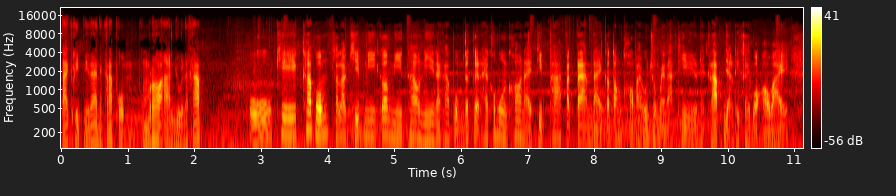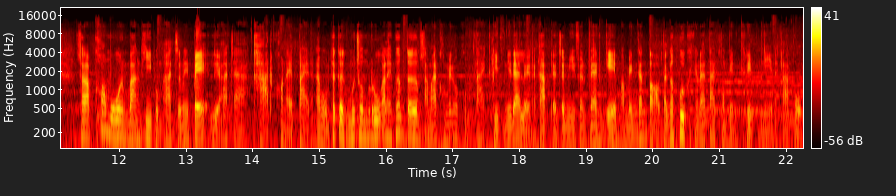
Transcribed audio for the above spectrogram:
ใต้คลิปนี้ได้นะครับผม ผมรออ่านอยู่นะครับ โอเคครับผมสำหรับคลิปนี้ก็มีเท่านี้นะครับผมถ้าเกิดให้ข้อมูลข้อไหนผิดพลาดประการใดก็ต้องขอไปคุณผู้ชมในณที่นี้ด้วยนะครับ อย่างที่เคยบอกเอาไว้สำหรับข้อมูลบางทีผมอาจจะไม่เป๊ะ หรืออาจจะขาดข้อไหนไปนะครับผมถ้าเกิดคุณผู้ชมรู้อะไรเพิ่มเติมสามารถคอมเมนต์บอกผมใต้คลิปนี้ได้เลยนะครับเดี๋ยวจะมีแฟนๆเกมมาเม้นกันตอบแล้วก็พูดคุยกันได้ใต้คอมเมนต์คลิปนี้นะครับผม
